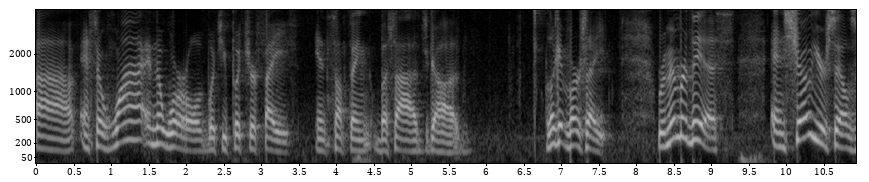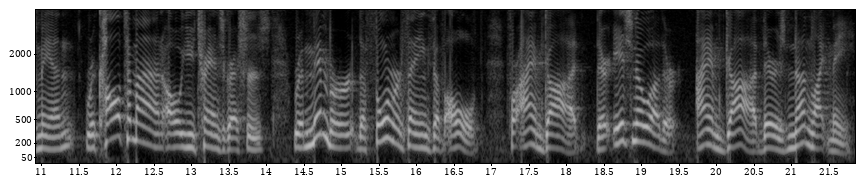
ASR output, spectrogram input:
Uh, and so, why in the world would you put your faith in something besides God? Look at verse 8. Remember this and show yourselves men. Recall to mind, all you transgressors. Remember the former things of old. For I am God, there is no other. I am God, there is none like me.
